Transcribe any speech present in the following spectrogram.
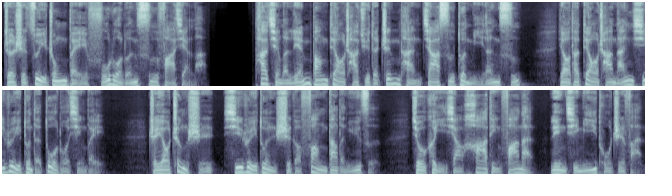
这是最终被弗洛伦斯发现了。他请了联邦调查局的侦探加斯顿·米恩斯，要他调查南希瑞顿的堕落行为。只要证实希瑞顿是个放荡的女子，就可以向哈定发难，令其迷途知返。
